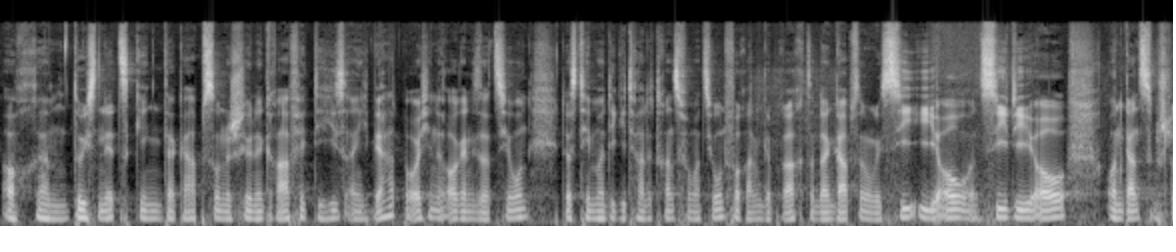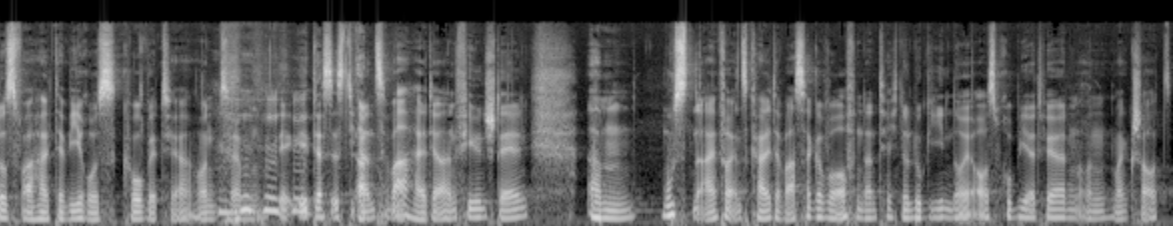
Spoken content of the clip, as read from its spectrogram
auch ähm, durchs Netz ging. Da gab es so eine schöne Grafik, die hieß eigentlich, wer hat bei euch in der Organisation das Thema digitale Transformation vorangebracht? Und dann gab es irgendwie CEO und CDO und ganz zum Schluss war halt der Virus Covid, ja. Und ähm, das ist die ganze Wahrheit, ja, an vielen Stellen. Ähm, mussten einfach ins kalte Wasser geworfen, dann Technologien neu ausprobiert werden und man schaut,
